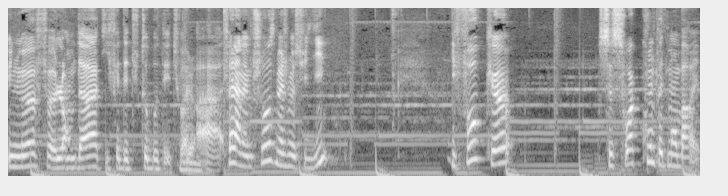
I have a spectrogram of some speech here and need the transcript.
une meuf lambda qui fait des tutos beauté, tu vois? Elle fait la même chose, mais je me suis dit, il faut que ce soit complètement barré.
